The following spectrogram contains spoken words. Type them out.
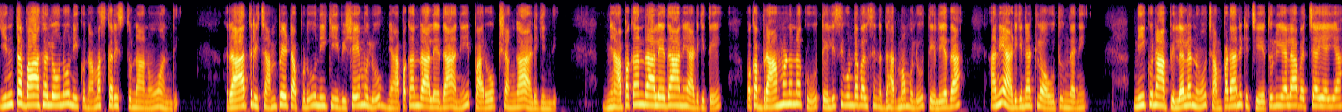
ఇంత బాధలోనూ నీకు నమస్కరిస్తున్నాను అంది. రాత్రి చంపేటప్పుడు నీకు ఈ విషయములు జ్ఞాపకం రాలేదా అని పరోక్షంగా అడిగింది. జ్ఞాపకం రాలేదా అని అడిగితే ఒక బ్రాహ్మణునకు తెలిసి ఉండవలసిన ధర్మములు తెలియదా? అని అడిగినట్లు అవుతుందని. నీకు నా పిల్లలను చంపడానికి చేతులు ఎలా వచ్చాయ్యా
